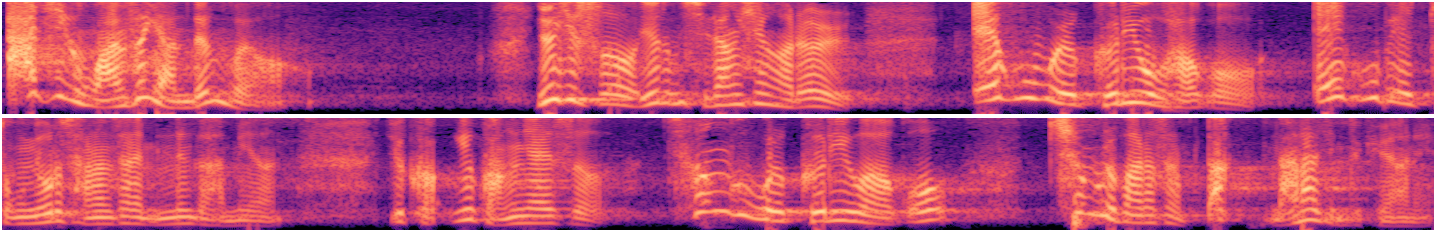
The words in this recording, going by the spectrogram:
아직은 완성이 안 된 거예요. 여기서 여러분 신앙생활을 애굽을 그리워하고 애굽의 동료로 사는 사람이 있는가 하면 이 광야에서 천국을 그리워하고 천국을 바라는 사람 딱 나눠집니다, 교회 안에.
